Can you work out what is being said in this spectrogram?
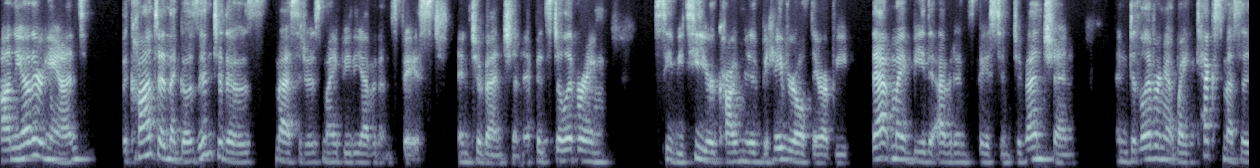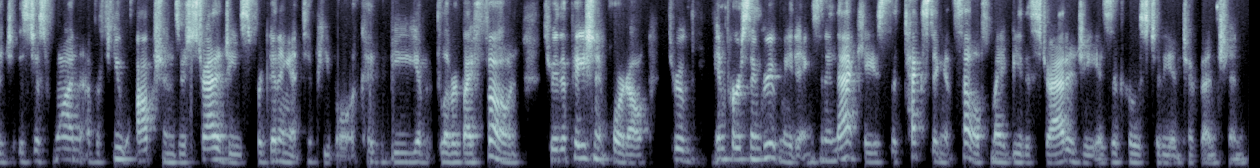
On the other hand, the content that goes into those messages might be the evidence-based intervention. If it's delivering CBT or cognitive behavioral therapy, that might be the evidence based intervention. And delivering it by text message is just one of a few options or strategies for getting it to people. It could be delivered by phone, through the patient portal, through in person group meetings. And in that case, the texting itself might be the strategy as opposed to the intervention.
